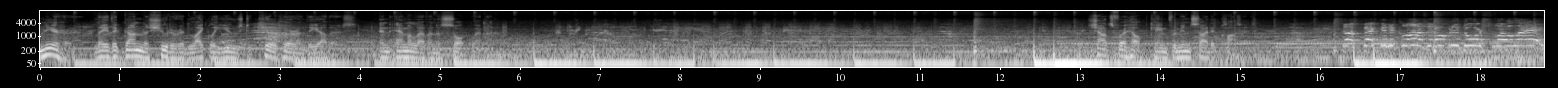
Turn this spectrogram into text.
Near her lay the gun the shooter had likely used to kill her and the others, an M11 assault weapon. Shouts for help came from inside a closet. Suspect in the closet! Open the door slowly!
